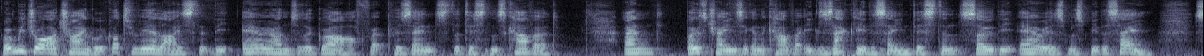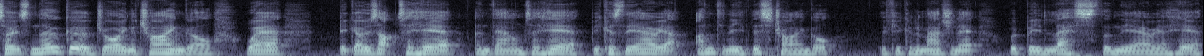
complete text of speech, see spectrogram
when we draw our triangle, we've got to realize that the area under the graph represents the distance covered. And both trains are going to cover exactly the same distance, so the areas must be the same. So it's no good drawing a triangle where it goes up to here and down to here, because the area underneath this triangle, if you can imagine it, would be less than the area here.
